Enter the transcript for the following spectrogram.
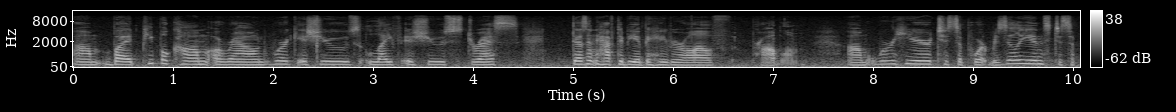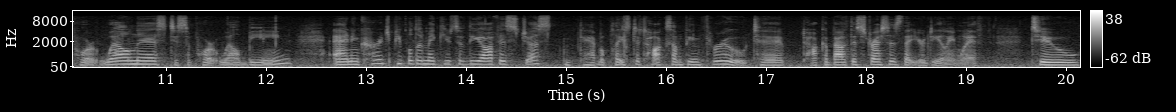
Um, but people come around work issues, life issues, stress. Doesn't have to be a behavioral health problem. Um, we're here to support resilience, to support wellness, to support well-being, and encourage people to make use of the office just to have a place to talk something through, to talk about the stresses that you're dealing with, to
